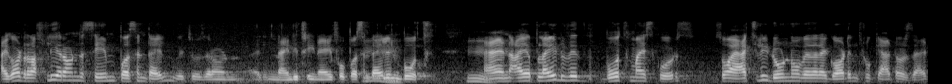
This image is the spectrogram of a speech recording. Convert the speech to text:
I got roughly around the same percentile, which was around I think 93, 94 percentile mm. in both. Mm. And I applied with both my scores. So I actually don't know whether I got in through CAT or XAT.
